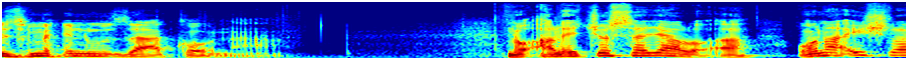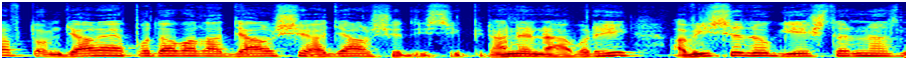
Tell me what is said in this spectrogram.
zmenu zákona. No ale čo sa ďalo? A ona išla v tom ďalej a podávala ďalšie a ďalšie disciplinárne návrhy a výsledok je 14.0.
